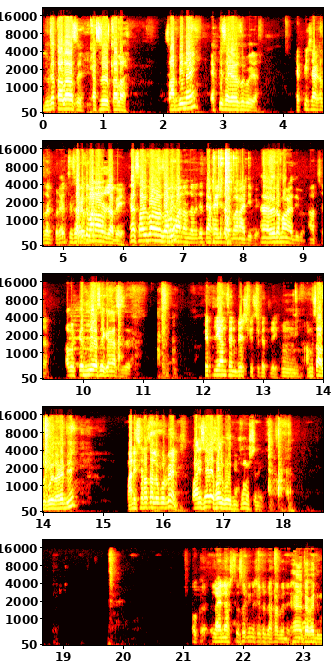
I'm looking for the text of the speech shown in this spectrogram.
দুটো তালা আছে আছে তালা। চাবি নাই এক পিস আগে আছে কইরা এক পিস এক হাজার করে। চাবি তো বানানো যাবে। হ্যাঁ চাবি বানানো যাবে। বানানো যাবে। দেখাইলে যাবে বানাই দিবে। হ্যাঁ ওটা বানাই দিবে। আচ্ছা। আবার কেটলি আছে এখানে আছে কেতলি আনছেন বেশ কিছু কেতলি হুম আমি চালু করে দেখাই দিই। পানি ছাড়া চালু করবেন? পানি ছাড়া চালু করে দিই সমস্যা নেই। ওকে লাইন আসতেছে কিনা সেটা দেখাবেন হ্যাঁ দেখাই দিন।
